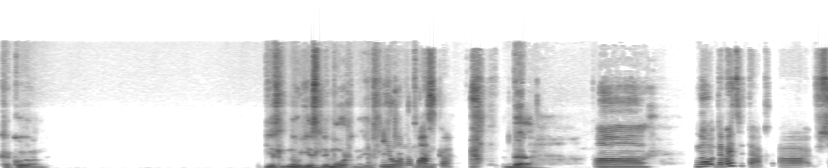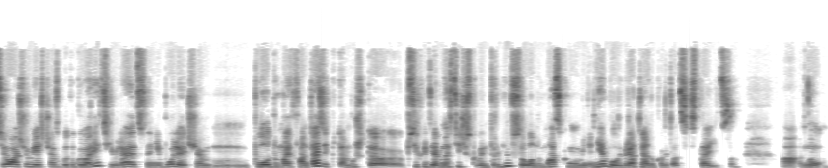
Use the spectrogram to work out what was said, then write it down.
Какой он? Если, ну, если можно. Если Илона ну, Маска? Да. А, ну, давайте так. А, все, о чем я сейчас буду говорить, является не более чем плодом моей фантазии, потому что психодиагностического интервью с Илоном Маском у меня не было, и вряд ли оно когда-то состоится. А, ну,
